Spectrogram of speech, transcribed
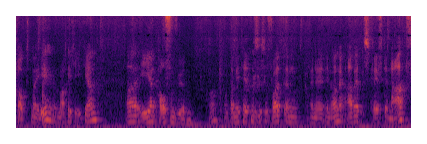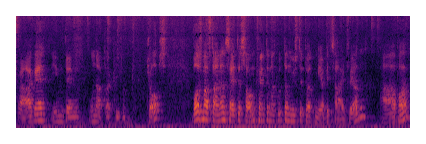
taugt mir eh, mache ich eh gern, äh, eher kaufen würden. Und damit hätten sie sofort ein, eine enorme Arbeitskräfte-Nachfrage in den unattraktiven Jobs. Was man auf der anderen Seite sagen könnte, na gut, dann müsste dort mehr bezahlt werden aber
